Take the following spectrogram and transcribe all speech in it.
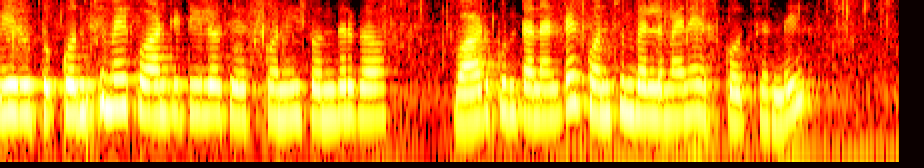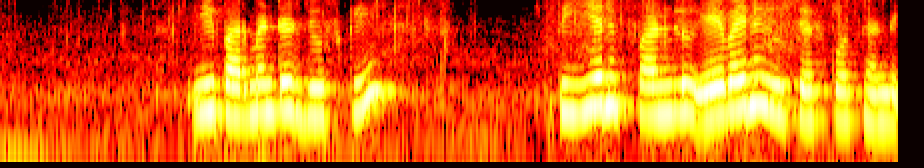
మీరు కొంచెమే క్వాంటిటీలో చేసుకొని తొందరగా వాడుకుంటానంటే కొంచెం బెల్లమైనా వేసుకోవచ్చండి. ఈ పర్మెంటెడ్ జ్యూస్కి తీయని పండ్లు ఏవైనా యూజ్ చేసుకోవచ్చండి.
